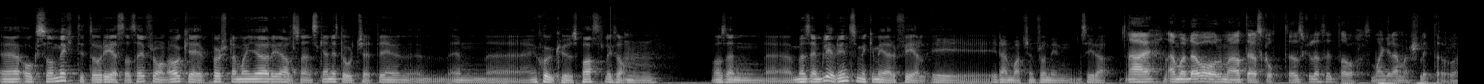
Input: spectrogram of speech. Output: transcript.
Eh, också mäktigt att resa sig från, okej, första man gör i Allsvenskan i stort sett är en, en, eh, en sjukhuspass liksom. mm. Och sen, eh, men sen blev det inte så mycket mer fel i, i den matchen från din sida. Nej, nej men det var väl med att det skottet skulle sitta då. Som man grämer sig lite över.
